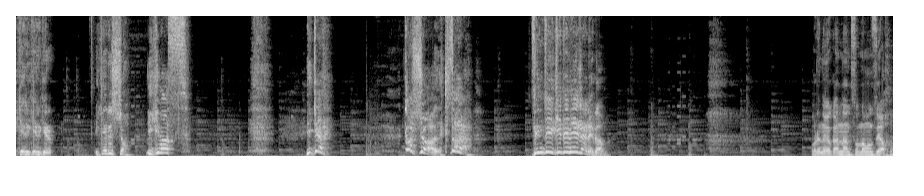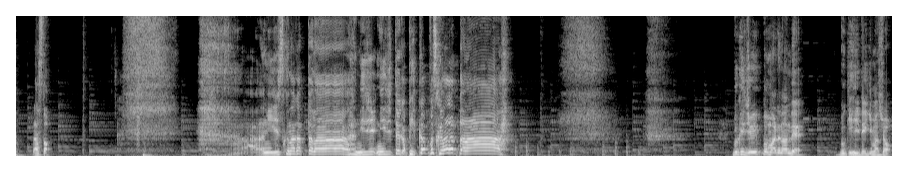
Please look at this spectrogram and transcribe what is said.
いけるいけるいける。いけるっしょ。いきます。いけ。よっしゃ。クソだ全然いけてねえじゃねえか、俺の予感なんてそんなもんすよ。ラスト。はあ、虹少なかったな。虹、虹っていうかピックアップ少なかったな。武器11本までなんで、武器引いていきましょ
